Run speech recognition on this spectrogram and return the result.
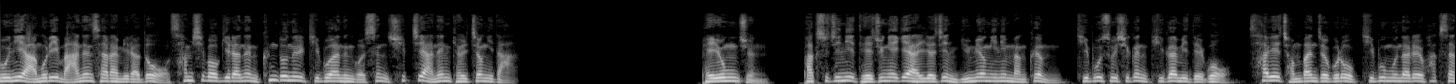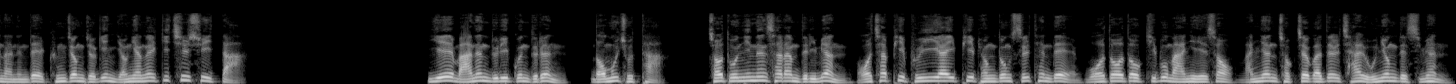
돈이 아무리 많은 사람이라도 30억이라는 큰 돈을 기부하는 것은 쉽지 않은 결정이다. 배용준, 박수진이 대중에게 알려진 유명인인 만큼 기부 소식은 귀감이 되고 사회 전반적으로 기부 문화를 확산하는데 긍정적인 영향을 끼칠 수 있다. 이에 많은 누리꾼들은 너무 좋다. 저 돈 있는 사람들이면 어차피 VIP 병동 쓸 텐데 뭐더더 기부 많이 해서 만년 적자가들 잘 운영됐으면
